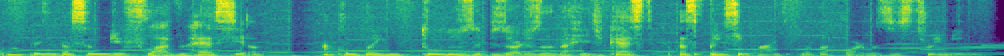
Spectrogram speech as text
com a apresentação de Flávio Hessia. Acompanhe todos os episódios da Da Redcast nas principais plataformas de streaming.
